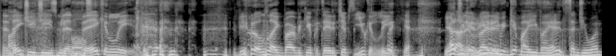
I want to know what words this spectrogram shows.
Then on GG's then meatballs. they can leave. if you don't like barbecue potato chips, you can leave. yeah. You're How'd not you get? You didn't even get my e-bike. I didn't send you one.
